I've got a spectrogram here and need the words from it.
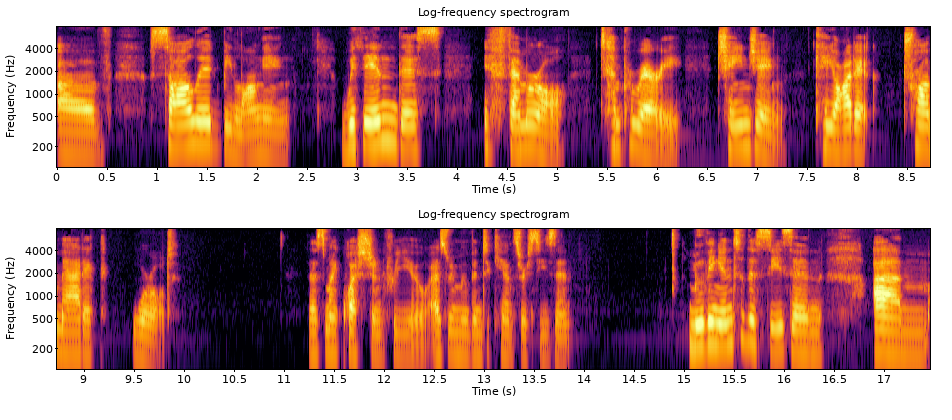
of solid belonging within this ephemeral, temporary, changing, chaotic, traumatic world? That's my question for you as we move into Cancer season. Moving into the season, um,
